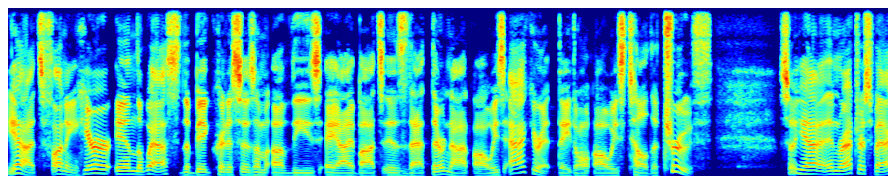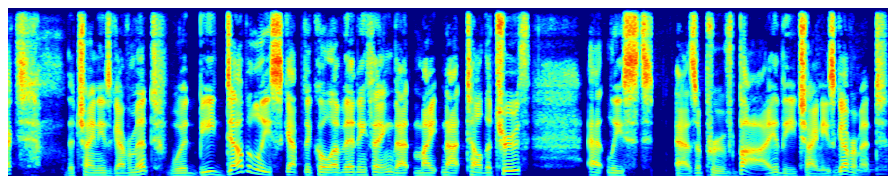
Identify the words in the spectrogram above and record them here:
Yeah, it's funny. Here in the West, the big criticism of these AI bots is that they're not always accurate. They don't always tell the truth. So, yeah, in retrospect, the Chinese government would be doubly skeptical of anything that might not tell the truth, at least as approved by the Chinese government.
